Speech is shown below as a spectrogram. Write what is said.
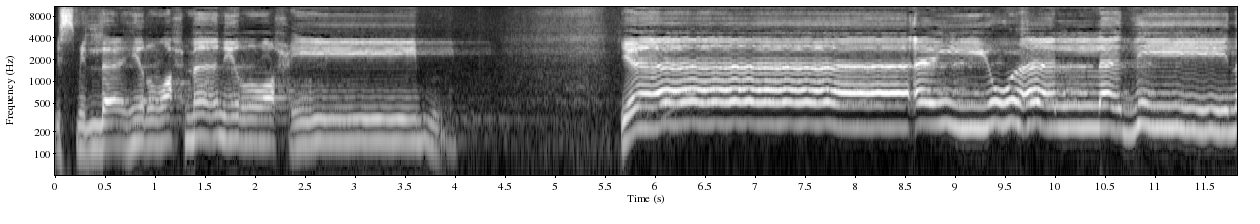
بسم الله الرحمن الرحيم. يا أيها الذين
